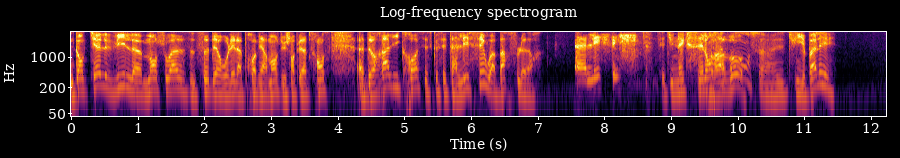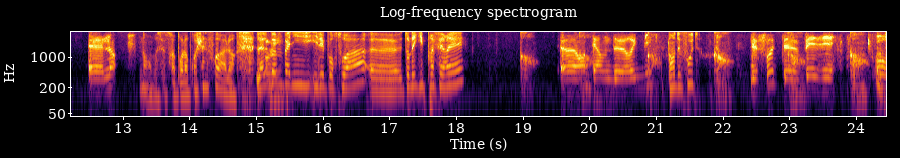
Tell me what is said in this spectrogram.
Dans quelle ville manchoise se déroulait la première manche du championnat de France de rallycross? Est-ce que c'est à l'essai ou à Barfleur? À l'essai. C'est une excellente Bravo. réponse. Tu y es pas allé? Euh, Non. Non, bah, ça sera pour la prochaine fois alors. L'album Oui. Panini, il est pour toi. Euh, ton équipe préférée? Euh, en termes de rugby Non, de foot? De foot, euh, PSG. Ok.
